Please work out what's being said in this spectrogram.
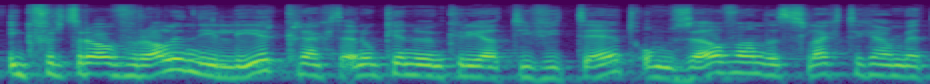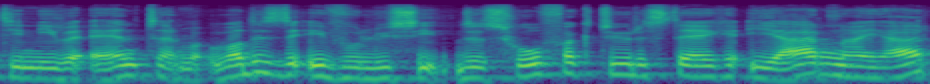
ik vertrouw vooral in die leerkrachten en ook in hun creativiteit om zelf aan de slag te gaan met die nieuwe eindtermen. Wat is de evolutie? De schoolfacturen stijgen jaar na jaar.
